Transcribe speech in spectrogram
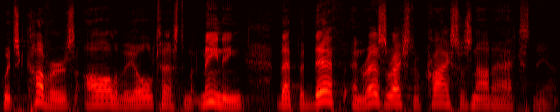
which covers all of the Old Testament, meaning that the death and resurrection of Christ was not an accident.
